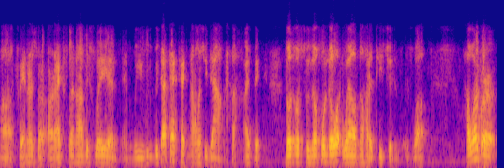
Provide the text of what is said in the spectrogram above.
uh, trainers are, are, excellent, obviously, and, and we, we got that technology down, I think. Those of us who know, who know it well know how to teach it as, as well. However,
